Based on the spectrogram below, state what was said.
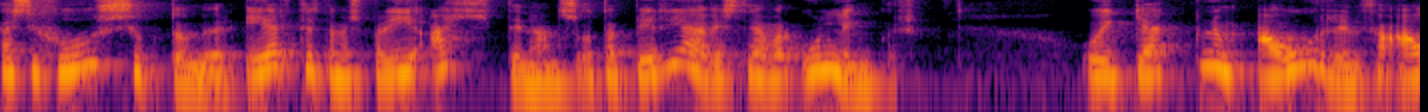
Þessi húðsjúkdómur er til dæmis bara í ættin hans og það byrjaði vist þegar hann var úlingur. Og í gegnum árin þá á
